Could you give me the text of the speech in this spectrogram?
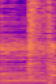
no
